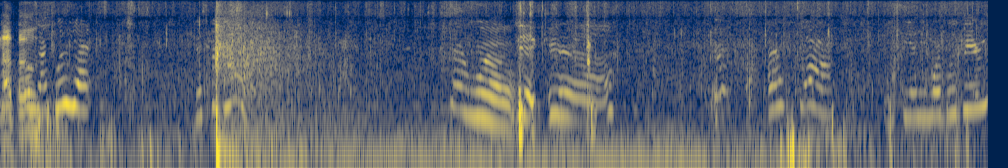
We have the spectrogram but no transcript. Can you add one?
Not Those those. aren't blue yet. Just the blue one. Good girl. You see any more blueberries?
